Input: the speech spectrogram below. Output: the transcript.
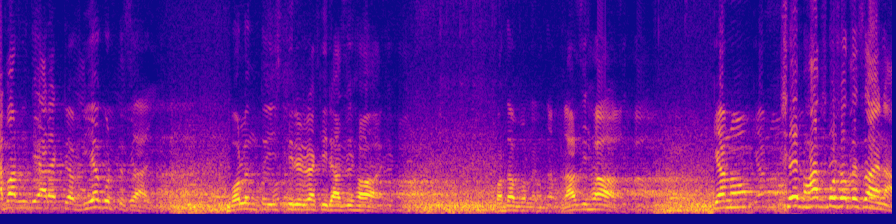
আবার যদি আর একটা বিয়ে করতে চাই, বলেন তো স্ত্রীরা কি রাজি হয়? কথা বলেন না, রাজি হয়। কেন? সে ভাগ বসাতে চায় না।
